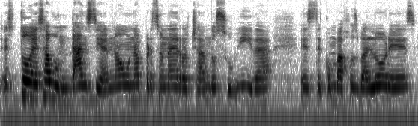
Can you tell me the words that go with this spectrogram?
esto es abundancia, ¿no? Una persona derrochando su vida, este, con bajos valores,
